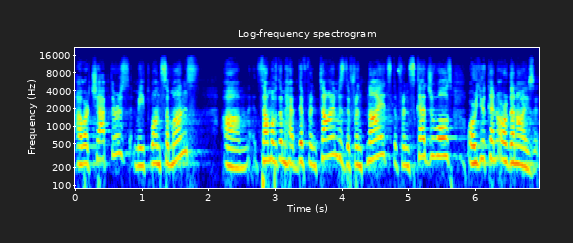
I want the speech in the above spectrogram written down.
Our chapters meet once a month. Um, some of them have different times, different nights, different schedules, or you can organize it.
